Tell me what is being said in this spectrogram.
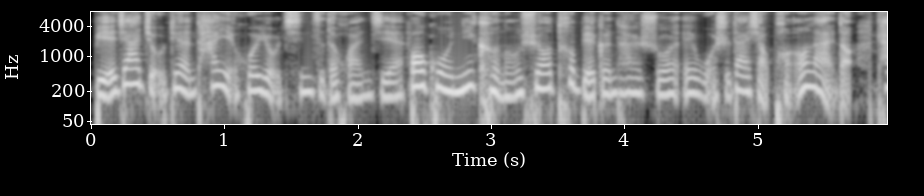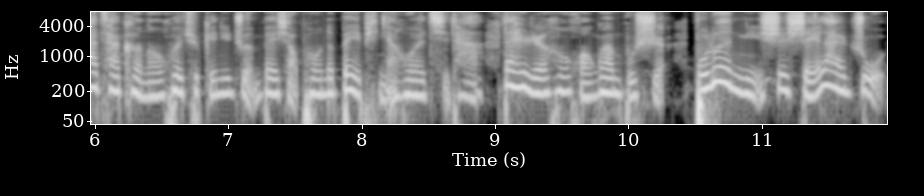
别家酒店，他也会有亲子的环节，包括你可能需要特别跟他说，哎，我是带小朋友来的，他才可能会去给你准备小朋友的备品啊或者其他。但是仁恒皇冠不是，不论你是谁来住，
